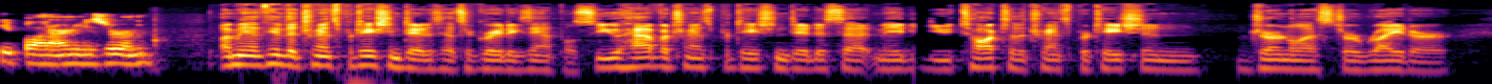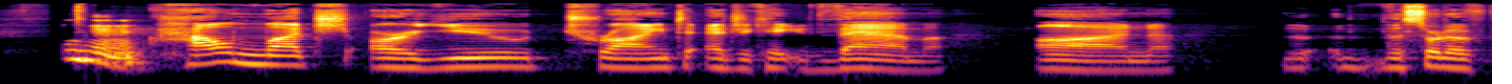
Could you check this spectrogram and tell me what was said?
people in our newsroom I mean, I think the transportation data set's a great example. So you have a transportation data set. Maybe you talk to the transportation journalist or writer, mm-hmm. how much are you trying to educate them on the, the sort of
